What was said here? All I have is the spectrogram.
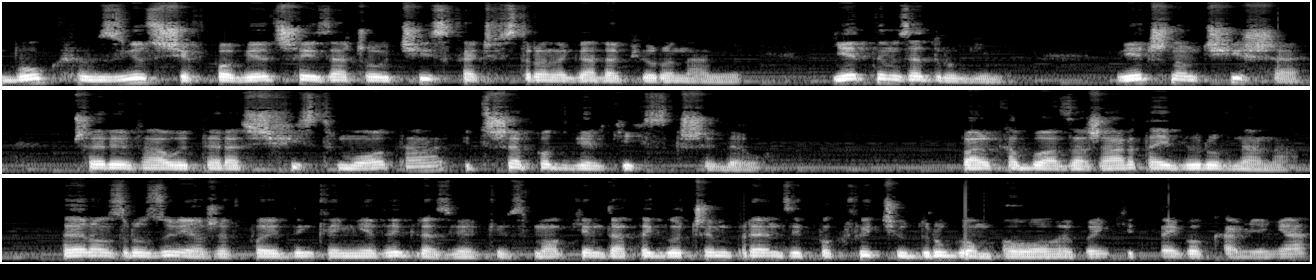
Bóg wzniósł się w powietrze i zaczął ciskać w stronę gada piorunami, jednym za drugim. Wieczną ciszę przerywały teraz świst młota i trzepot wielkich skrzydeł. Walka była zażarta i wyrównana. Peron zrozumiał, że w pojedynkę nie wygra z Wielkim Smokiem, dlatego czym prędzej pochwycił drugą połowę błękitnego kamienia,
